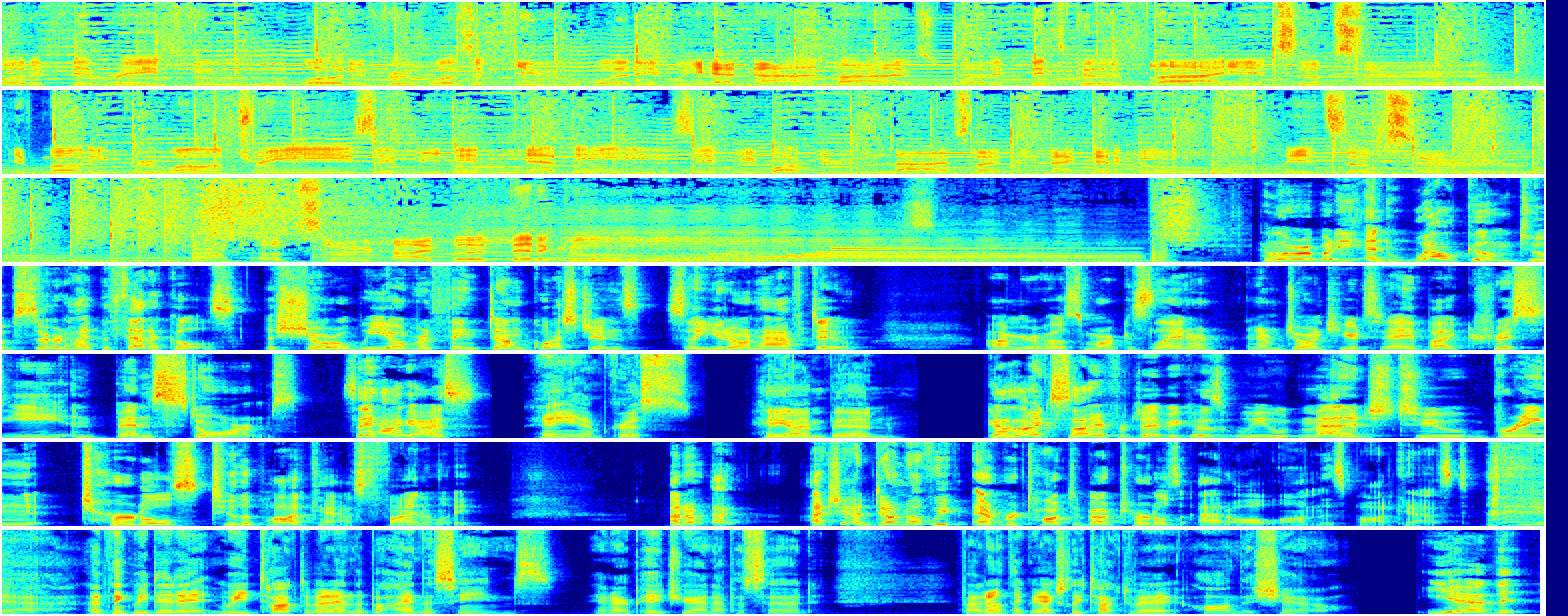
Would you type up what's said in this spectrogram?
What if it rained food? What if Earth was a cube? What if we had nine lives? What if bits could fly? It's absurd. If money grew on trees, if we didn't have knees, if we walked through life slightly magnetical, it's absurd. Absurd hypotheticals. Hello, everybody, and welcome to Absurd Hypotheticals, the show where we overthink dumb questions so you don't have to. I'm your host, Marcus Lehner, and I'm joined here today by Chris Yee and Ben Storms. Say hi, guys. Hey, I'm Chris. Hey, I'm Ben. Guys, I'm excited for today because we managed to bring turtles to the podcast finally. I don't I, actually I don't know if we've ever talked about turtles at all on this podcast. Yeah, I think we did it. We talked about it in the behind the scenes in our Patreon episode, but I don't think we actually talked about it on the show. yeah, that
